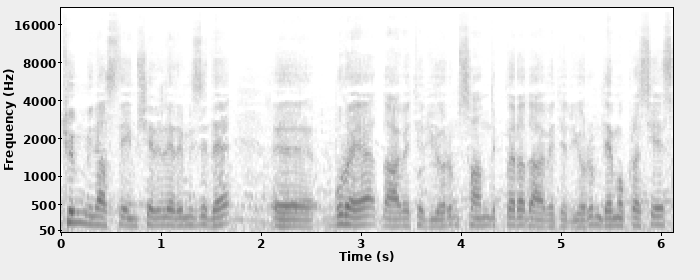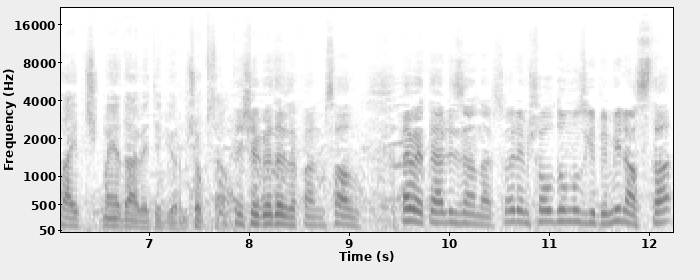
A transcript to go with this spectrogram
tüm Milaslı hemşerilerimizi de e, buraya davet ediyorum. Sandıklara davet ediyorum. Demokrasiye sahip çıkmaya davet ediyorum. Çok sağ olun. Teşekkür ederiz efendim. Sağ olun. Evet değerli izleyenler. Söylemiş olduğumuz gibi Milas'ta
